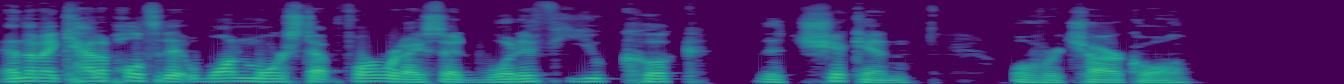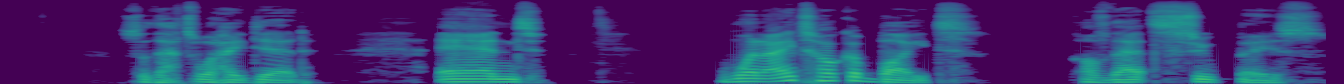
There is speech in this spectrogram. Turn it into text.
And then I catapulted it one more step forward. I said, what if you cook the chicken over charcoal? So that's what I did. And when I took a bite of that soup base,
